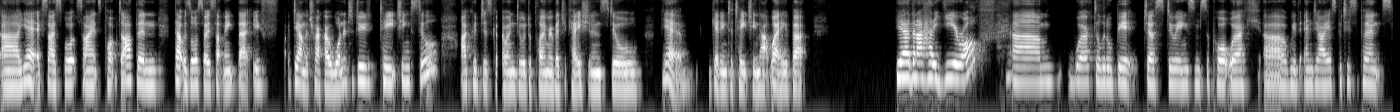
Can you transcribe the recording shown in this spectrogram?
uh, yeah, exercise sports science popped up. And that was also something that if down the track I wanted to do teaching still, I could just go and do a diploma of education and still, yeah, get into teaching that way. But yeah, then I had a year off, um, worked a little bit just doing some support work uh, with NDIS participants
